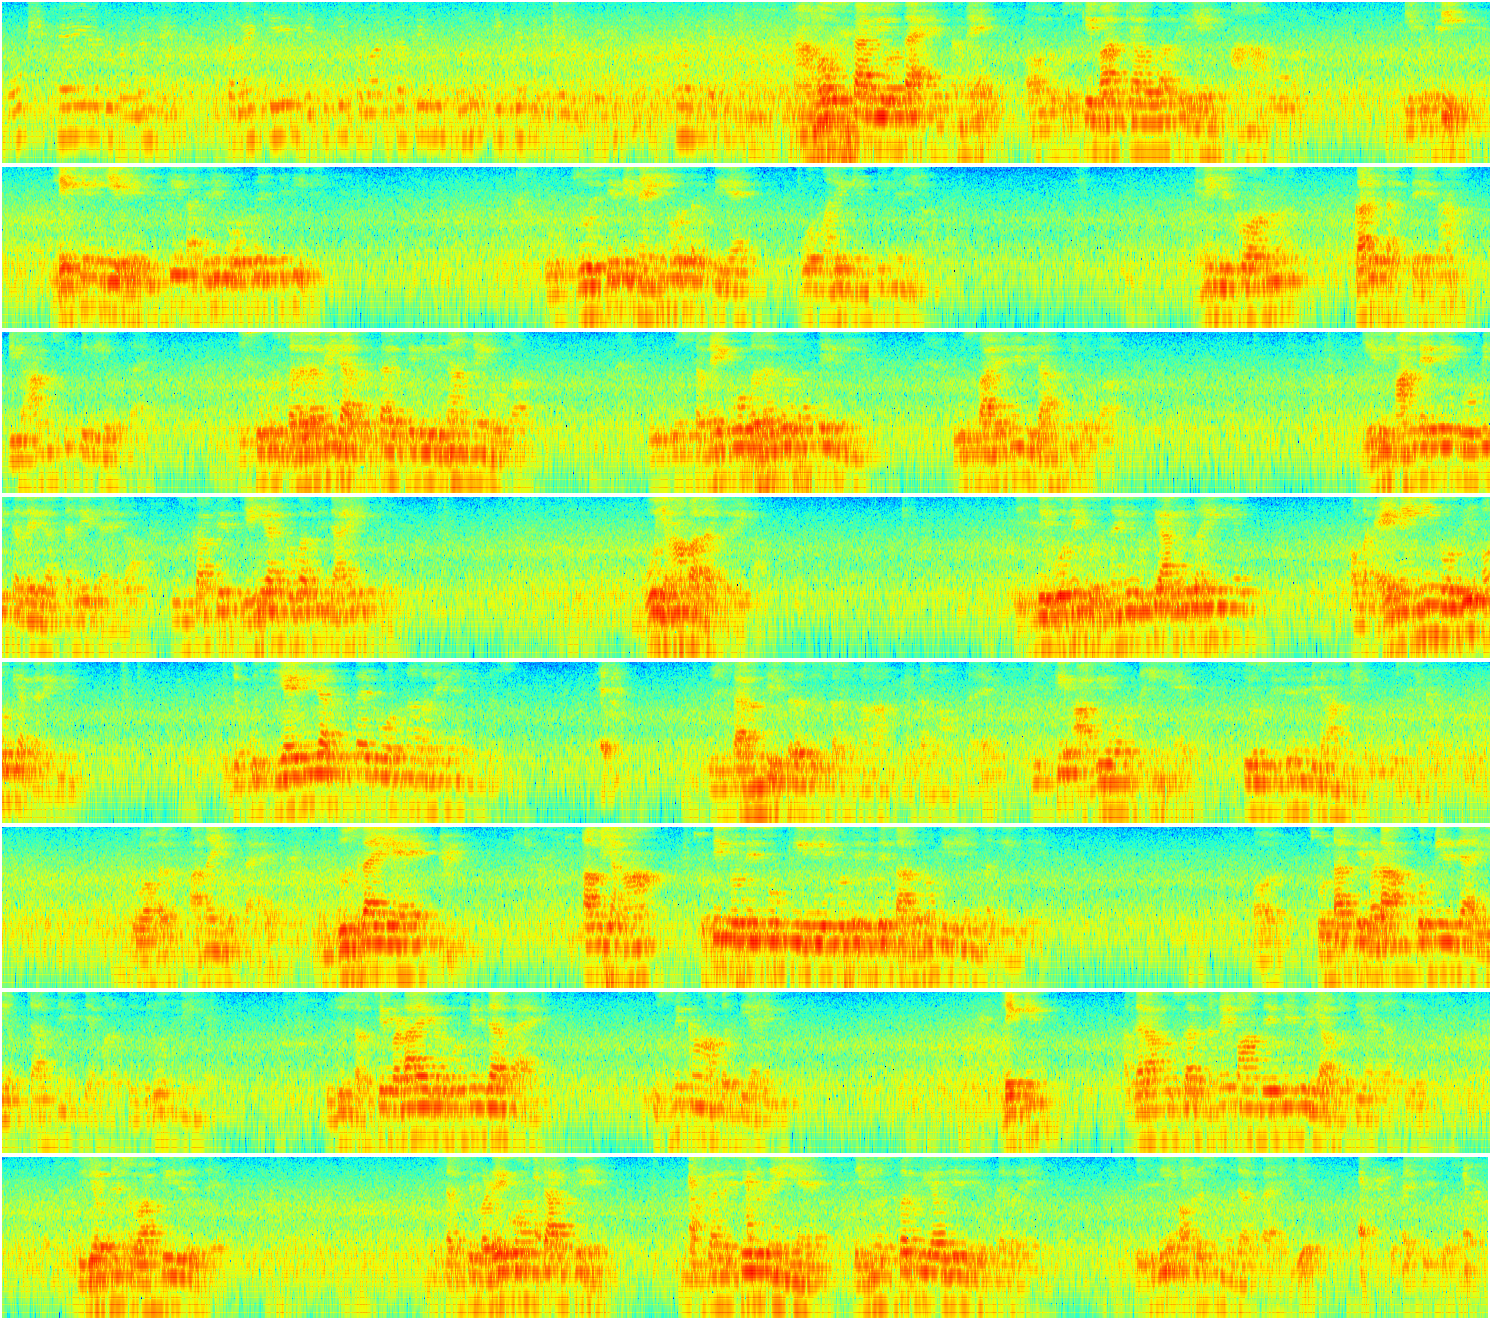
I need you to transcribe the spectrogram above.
मोक्ष है या जो बंधन है, समय के हेतु की समानता से वो दोनों एक जैसे दिखने लगते हैं। हाँ, मोक्ष का भी होता है समय और उसके बाद क्या होगा फिर ये आना होगा। ये तो ठीक है लेकिन ये इसके अतिरिक्त और कोई स्थिति नहीं। तो जो स्थिति नहीं हो सकती है वो हमारी गिनती में नहीं यानी जिसको हम कर सकते हैं ना विधान उसी के लिए होता है। जिसको कुछ बदला नहीं जा सकता है उसके लिए विधान नहीं होगा। तो उस समय को बदल तो सकते नहीं है। तो उस बारे में विधान नहीं होगा। यदि मान लेते हैं कि वो भी चलेगा, चले जाएगा। तो उसका फिर यही अर्थ होगा फिर जाएँगे क्यों? वो यहाँ वादा करेगा। इसलिए वो नहीं सोचना कि उसके आगे तो है ही नहीं अब। अब है नहीं तो फिर और क्या करेंगे? जब कुछ किया ही नहीं जा सकता है तो वो अपना बनेगा नहीं प्रश्न। तो इस कारण से इस तरह से उसका समाधान करना होता है। कि उसके आगे और नहीं है इसलिए उस विषय में विधान नहीं, कुछ नहीं कर सकते। तो वापस आना ही होता है। दूसरा ये है, अब यहाँ छोटे छोटे सुख के लिए छोटे छोटे साधनों के लिए हम लगे हुए हैं। और छोटा से बड़ा हमको मिल जाए, ये हम चाहते हैं, इससे हमारा कोई विरोध नहीं है। तो जो सबसे बड़ा है, अगर वो मिल जाता है तो उसमें कहाँ आपत्ति आएगी? लेकिन अगर आप उसका समय बाँध देते हैं तो ये आपत्ति आ जाती है इसमें तो ये अपने स्वभाव के विरुद्ध है। सबसे बड़े को हम चाहते हैं? उसका निषेध नहीं है, लेकिन उस पर भी आप ये निषेध कर रहे हैं। तो इसलिए अप्रश्न हो जाता है ये। तो ऐसे इसको समझना।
